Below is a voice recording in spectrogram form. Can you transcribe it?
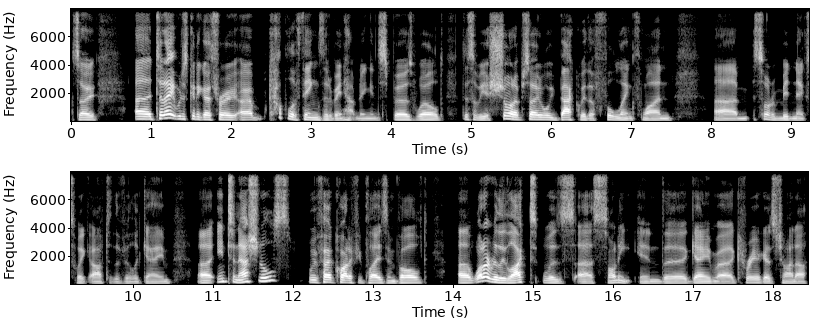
So. Uh, today, we're just going to go through a couple of things that have been happening in Spurs world. This will be a short episode. We'll be back with a full length one um, sort of mid next week after the Villa game. Uh, internationals, we've had quite a few players involved. Uh, what I really liked was uh, Sonny in the game uh, Korea against China.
